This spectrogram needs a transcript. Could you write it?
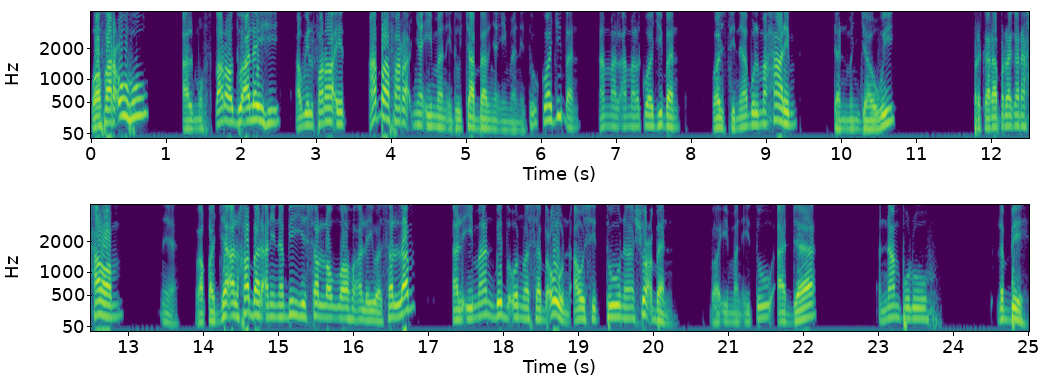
Wa far'uhu al-muftaradu alaihi awil faraid. Apa faraknya iman itu? Cabangnya iman itu kewajiban, amal-amal kewajiban. Wajtinabul maharim dan menjauhi perkara-perkara haram. Ya. Wa qad ja'al khabar ani Nabi sallallahu alaihi wasallam al-iman bid'un wa sab'un au sittuna syu'ban. Bahwa iman itu ada 60 lebih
